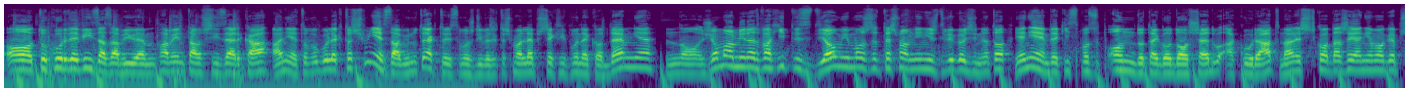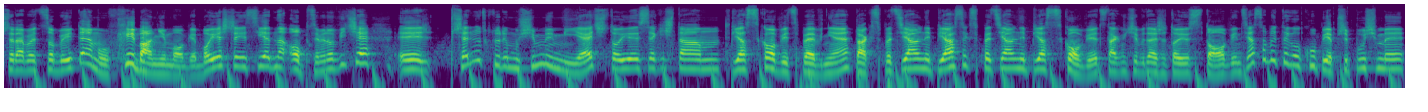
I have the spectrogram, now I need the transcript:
O, tu kurde widza zabiłem, pamiętam Shizerka. A nie, to w ogóle ktoś mnie zabił, no to jak to jest możliwe, że ktoś ma lepszy ekwipunek ode mnie? No, ziomal mnie na dwa hity zdjął, mimo że też ma mniej niż dwie godziny, no to ja nie wiem w jaki sposób on do tego doszedł akurat, no ale szkoda, że ja nie mogę przerabiać sobie itemów. Chyba nie mogę, bo jeszcze jest jedna opcja, mianowicie... Yy, Przedmiot, który musimy mieć, to jest jakiś tam piaskowiec pewnie. Tak, specjalny piasek, specjalny piaskowiec. Tak mi się wydaje, że to jest to, więc ja sobie tego kupię. Przypuśćmy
